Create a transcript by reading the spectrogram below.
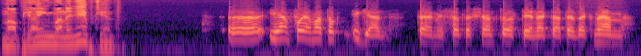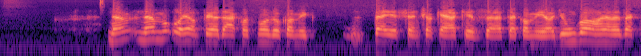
napjainkban egyébként? Ö, ilyen folyamatok, igen, természetesen történnek, tehát ezek nem, nem, nem olyan példákat mondok, amik teljesen csak elképzeltek a mi agyunkban, hanem ezek,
